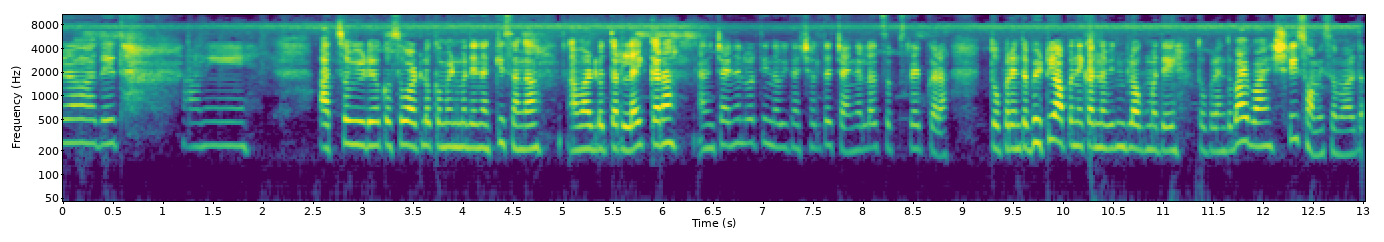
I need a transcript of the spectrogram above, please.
राहा देत. आणि आजचं व्हिडिओ कसं वाटलं कमेंटमध्ये नक्की सांगा. आवडलं तर लाईक करा आणि चॅनलवरती नवीन असेल तर चॅनलला सबस्क्राईब करा. तोपर्यंत भेटूया आपण एका नवीन ब्लॉगमध्ये तोपर्यंत बाय बाय श्री स्वामी समर्थ.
